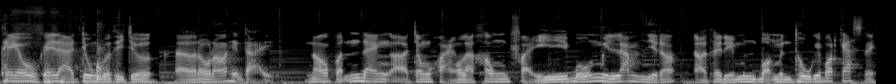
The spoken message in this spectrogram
theo cái đà chung của thị trường. À, đâu đó hiện tại nó vẫn đang ở trong khoảng là 0,45 gì đó. Ở thời điểm mình, bọn mình thu cái podcast này.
